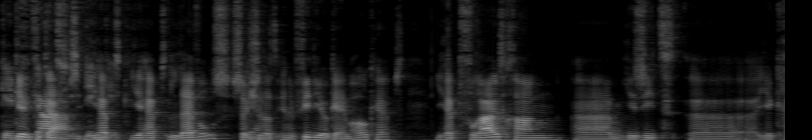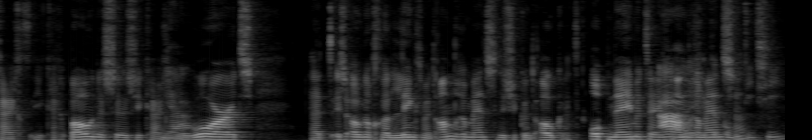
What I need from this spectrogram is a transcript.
gamificatie, Gamificatie. Je hebt, ik. je hebt levels, zoals je dat in een videogame ook hebt. Je hebt vooruitgang. ehm, je ziet, eh, je, krijgt, je krijgt bonussen, je krijgt Ja. rewards. Het is ook nog gelinkt met andere mensen, dus je kunt ook het opnemen tegen Ah, andere dus mensen. competitie.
